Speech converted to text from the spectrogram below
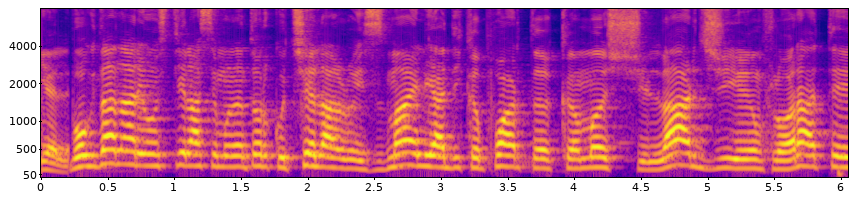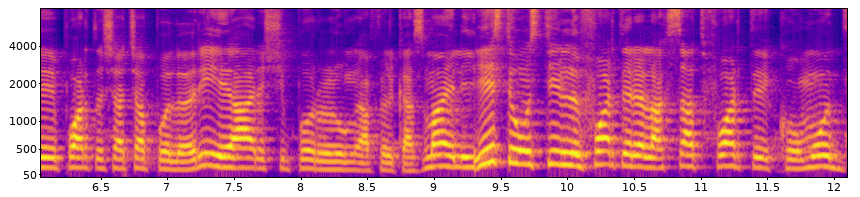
ele. Bogdan are un stil asemănător cu cel al lui Smiley, adică poartă cămăși largi, înflorate, poartă și acea pălărie, are și părul lung la fel ca Smiley. Este un stil foarte relaxat, foarte comod,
